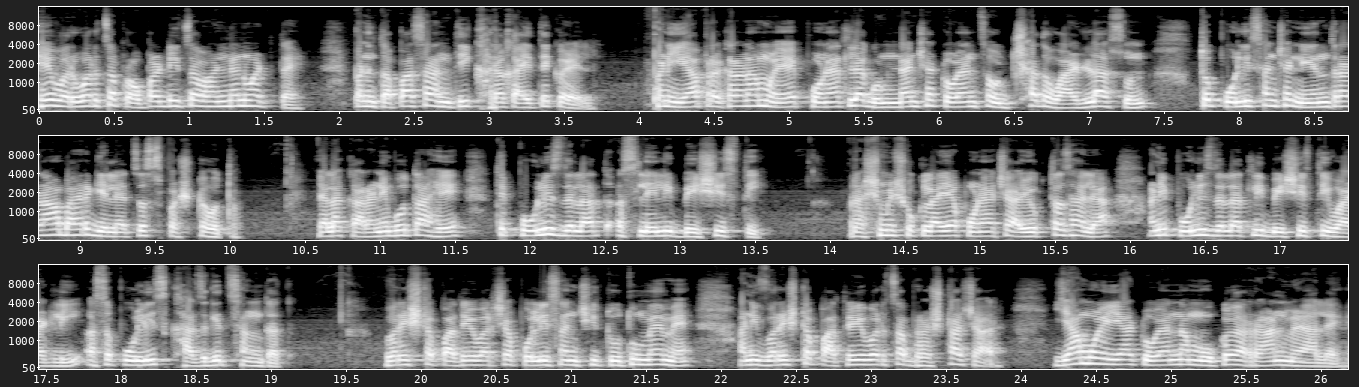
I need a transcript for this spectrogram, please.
हे वरवरचं प्रॉपर्टीचं भांडण वाटतंय पण तपासाअंती खरं काय ते कळेल. पण या प्रकरणामुळे पुण्यातल्या गुंडांच्या टोळ्यांचा उच्छाद वाढला असून तो पोलिसांच्या नियंत्रणाबाहेर गेल्याचं स्पष्ट होतं. याला कारणीभूत आहे ते पोलीस दलात असलेली बेशिस्ती. रश्मी शुक्ला या पुण्याच्या आयुक्त झाल्या आणि पोलीस दलातली बेशिस्ती वाढली असं पोलीस खाजगीत सांगतात. वरिष्ठ पातळीवरच्या पोलिसांची तुतू मेमे आणि वरिष्ठ पातळीवरचा भ्रष्टाचार यामुळे या टोळ्यांना मोकळं रान मिळालं आहे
